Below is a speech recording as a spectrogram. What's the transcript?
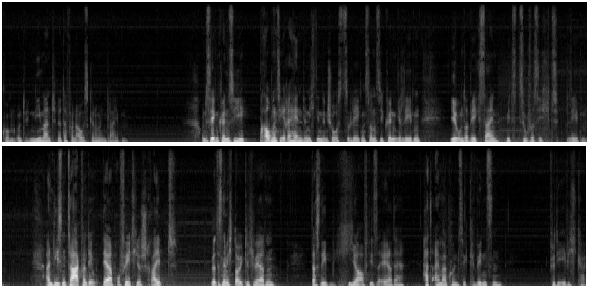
kommen und niemand wird davon ausgenommen bleiben. Und deswegen können Sie, brauchen Sie Ihre Hände nicht in den Schoß zu legen, sondern Sie können Ihr Leben ihr Unterwegssein mit Zuversicht leben. An diesem Tag, von dem der Prophet hier schreibt, wird es nämlich deutlich werden, das Leben hier auf dieser Erde hat einmal Konsequenzen für die Ewigkeit.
